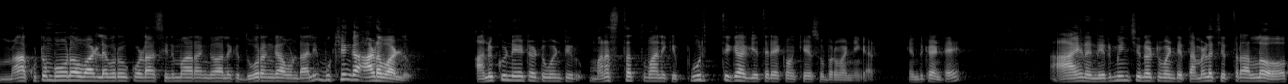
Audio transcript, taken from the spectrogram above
మా కుటుంబంలో వాళ్ళెవరూ కూడా సినిమా రంగాలకి దూరంగా ఉండాలి ముఖ్యంగా ఆడవాళ్ళు అనుకునేటటువంటి మనస్తత్వానికి పూర్తిగా వ్యతిరేకం కె. సుబ్రహ్మణ్యం గారు. ఎందుకంటే ఆయన నిర్మించినటువంటి తమిళ చిత్రాల్లో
